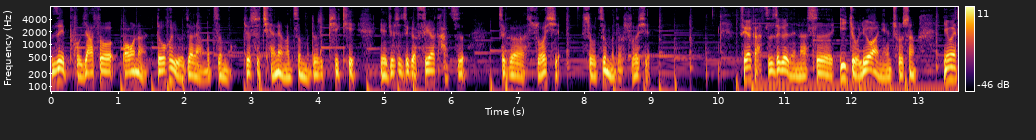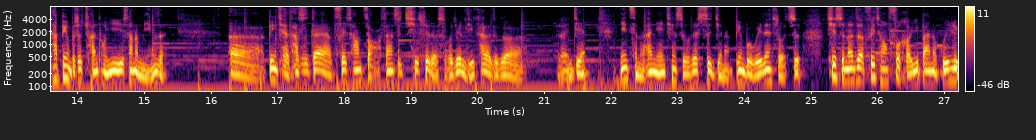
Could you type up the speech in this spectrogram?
zip 压缩包呢，都会有这两个字母，就是前两个字母都是 PK，也就是这个菲尔卡兹这个缩写首字母的缩写。菲尔卡兹这个人呢，是一九六二年出生，因为他并不是传统意义上的名人，呃，并且他是在非常早，三十七岁的时候就离开了这个人间，因此呢，他年轻时候的事迹呢，并不为人所知。其实呢，这非常符合一般的规律，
